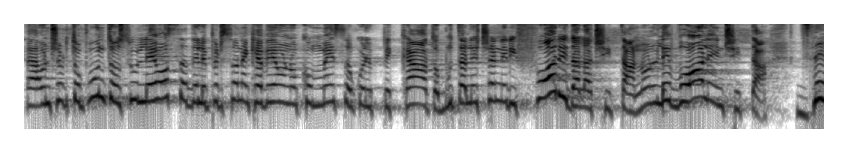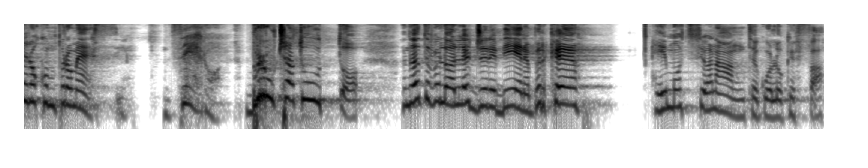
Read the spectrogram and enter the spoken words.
a un certo punto sulle ossa delle persone che avevano commesso quel peccato, butta le ceneri fuori dalla città, non le vuole in città, zero compromessi. Zero. Brucia tutto. Andatevelo a leggere bene perché è emozionante quello che fa.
